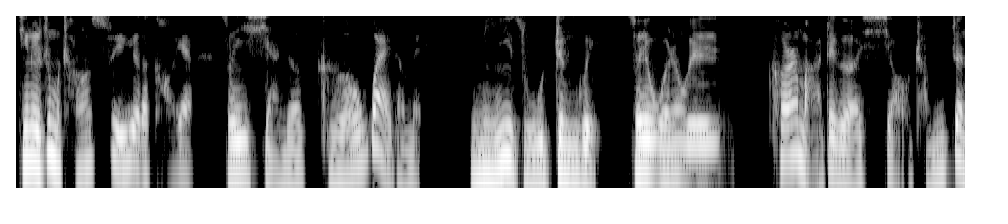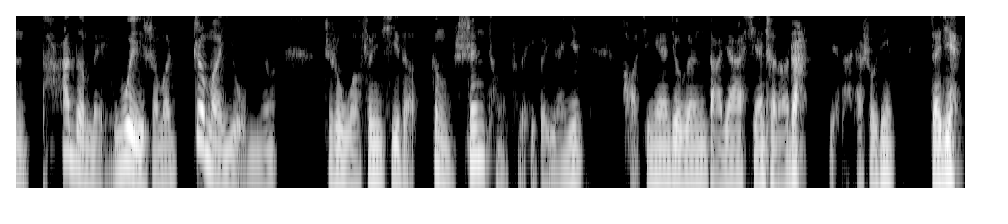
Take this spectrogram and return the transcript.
经历这么长岁月的考验，所以显得格外的美，弥足珍贵。所以我认为，科尔玛这个小城镇，它的美为什么这么有名？这是我分析的更深层次的一个原因。好，今天就跟大家闲扯到这儿，谢谢大家收听，再见。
